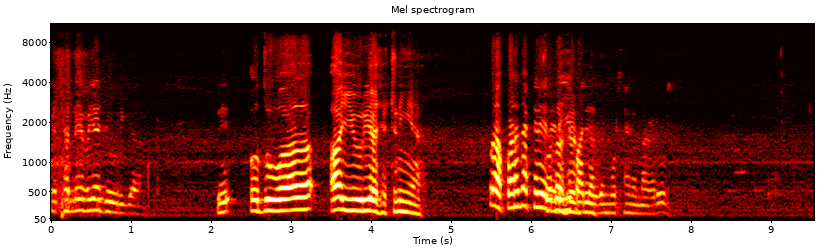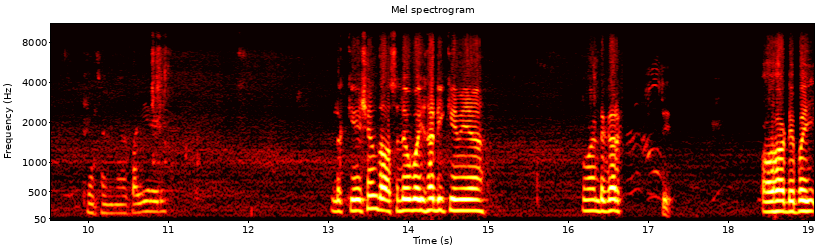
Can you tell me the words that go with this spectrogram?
ਤੇ ਥੱਲੇ ਭਈਆ ਜੂਰੀਆ ਤੇ ਤੋਂ ਬਾਅਦ ਆ ਯੂਰੀਆ ਛਿੱਟਣੀ ਆ। ਉਹ ਆਪਾਂ ਨੇ ਚੱਕ ਦੇ ਰੇੜੀ ਪਾ ਛੱਡ ਚੱਲਦੇ ਮੋਟਰਸਾਈਕਲ ਨਾ ਕਰੋ ਮੋਟਰਸਾਈਕਲ ਨਾਲ ਪਾਈਏ ਰੇੜੀ ਲੋਕੇਸ਼ਨ ਦੱਸ ਦਿਓ ਬਾਈ ਸਾਡੀ ਕਿਵੇਂ ਆ। ਕਮੈਂਟ ਕਰ ਤੇ ਆ ਸਾਡੇ ਭਾਈ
